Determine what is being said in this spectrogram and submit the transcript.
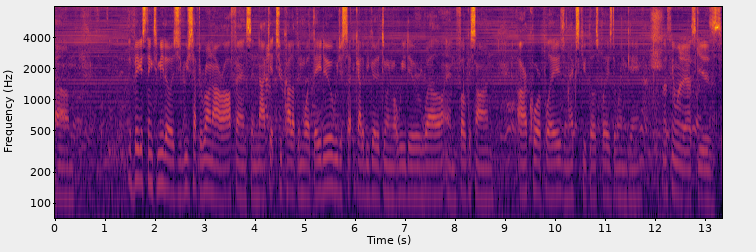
um, the biggest thing to me though is we just have to run our offense and not get too caught up in what they do. We just got to be good at doing what we do well and focus on our core plays and execute those plays to win the game. Last thing I wanted to ask you is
